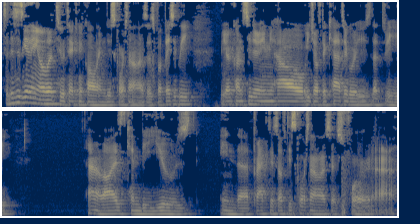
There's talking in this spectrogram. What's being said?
So this is getting a little too technical in discourse analysis, but basically we are considering how each of the categories that we analyzed can be used in the practice of discourse analysis for uh,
